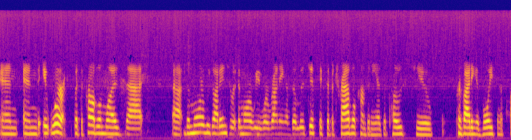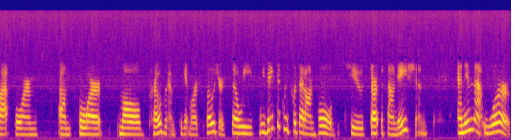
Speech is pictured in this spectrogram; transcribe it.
and and it worked. But the problem was that uh, the more we got into it, the more we were running of the logistics of a travel company as opposed to providing a voice and a platform um, for small programs to get more exposure. So we, we basically put that on hold to start the foundation. And in that work,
